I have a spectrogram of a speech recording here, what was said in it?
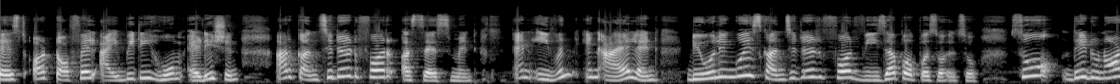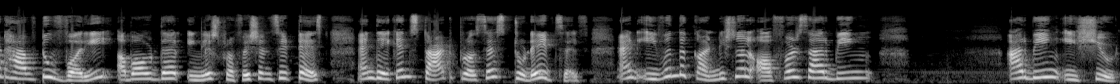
Test, or TOEFL IBT Home Edition are considered for assessment. And even in Ireland, Duolingo is considered for visa purpose also. So they do not have to worry about their English proficiency test and they can start process today itself. And even the conditional offers are being are being issued.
